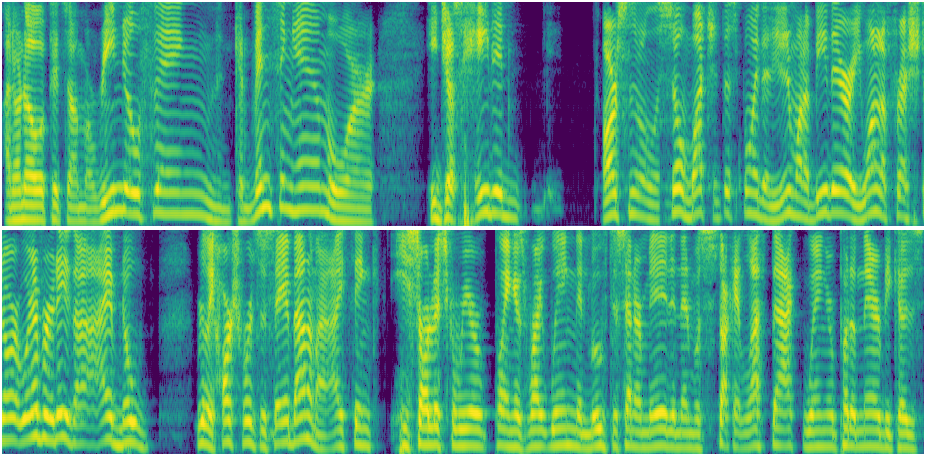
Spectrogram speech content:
I don't know if it's a Mourinho thing convincing him, or he just hated Arsenal so much at this point that he didn't want to be there, he wanted a fresh start, whatever it is. I, I have no really harsh words to say about him. I, I, think he started his career playing as right wing, then moved to center mid, and then was stuck at left back. Wenger put him there because,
